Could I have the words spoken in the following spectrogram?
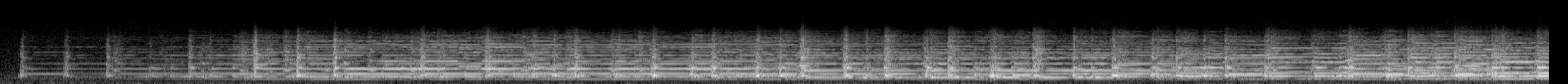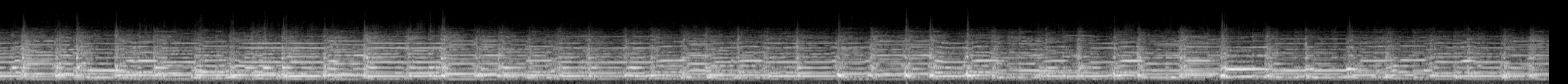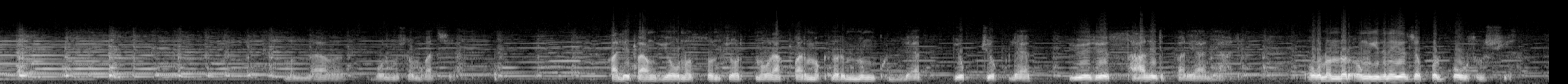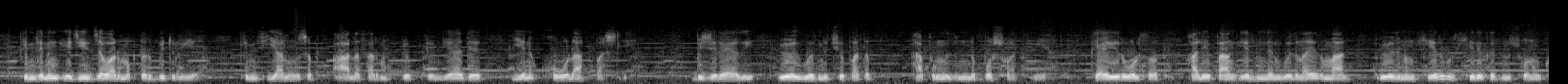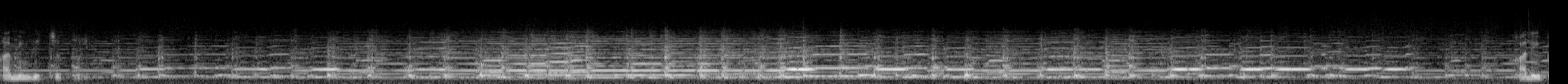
Ýalňyşyp ala sarmyk dökden ýa-da ýene kowlap başlaýar. Bijirägi öýe gözüni çöp atyp, tapyňyzyny boş watmýar. Kägir bolsa, halipaň elinden gözüni aýyrman, özüniň her bir hereketini şonuň kamiňde etjek bolýar.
